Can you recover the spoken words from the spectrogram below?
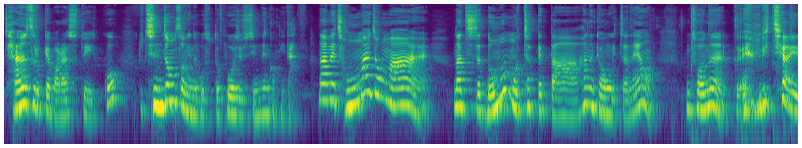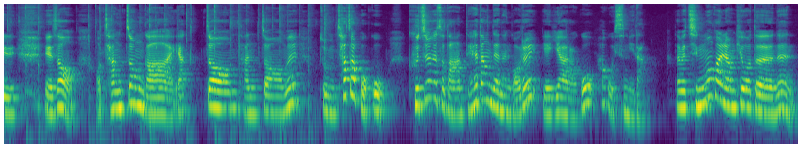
자연스럽게 말할 수도 있고 또 진정성 있는 모습도 보여줄 수 있는 겁니다. 그다음에 정말 정말 나 진짜 너무 못 찾겠다 하는 경우 있잖아요. 그럼 저는 그 MBTI에서 어, 장점과 약점, 단점을 좀 찾아보고 그 중에서 나한테 해당되는 거를 얘기하라고 하고 있습니다. 그다음에 직무 관련 키워드는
